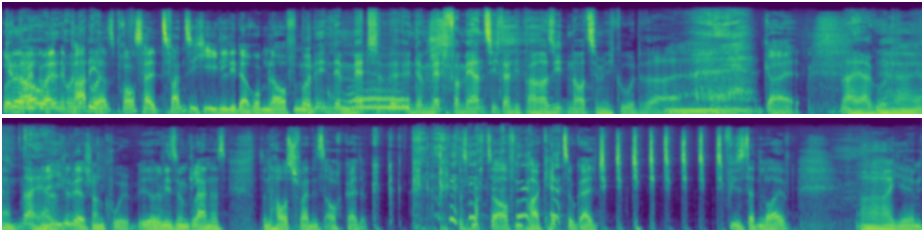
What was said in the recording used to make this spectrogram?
genau, wenn du halt eine Party und- hast, brauchst halt 20 Igel, die da rumlaufen. Und in dem Met, in dem Met vermehren sich dann die Parasiten auch ziemlich gut. Geil. Naja, gut. Ja, ja. Naja. Ja, Igel wäre schon cool. Wie, wie so ein kleines, so ein Hausschwein ist auch geil. Das macht so auf dem Parkett so geil, wie es dann läuft. Ah, je.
